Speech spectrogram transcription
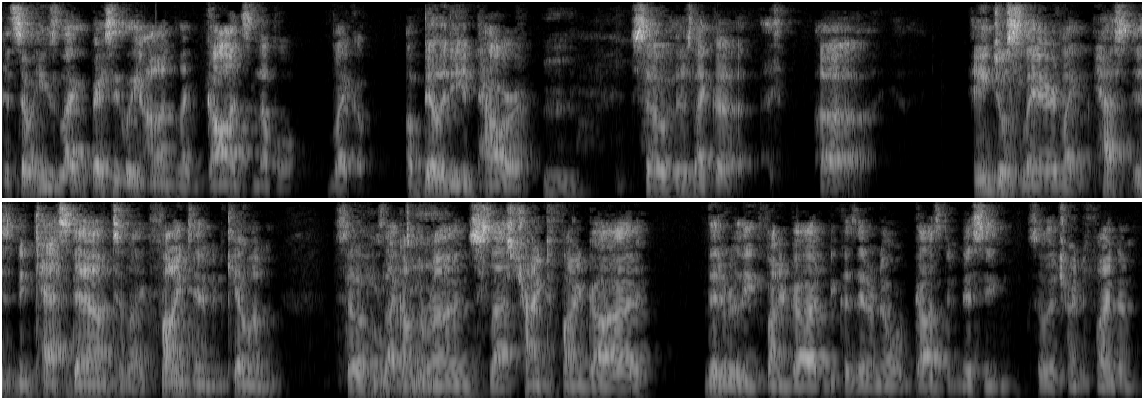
and so he's like basically on like God's level, like ability and power. Mhm. So there's like a, a angel slayer like has is been cast down to like find him and kill him. So he's Oh, like on the damn. run slash trying to find God, literally find God because they don't know what God's been missing. So they're trying to find him.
